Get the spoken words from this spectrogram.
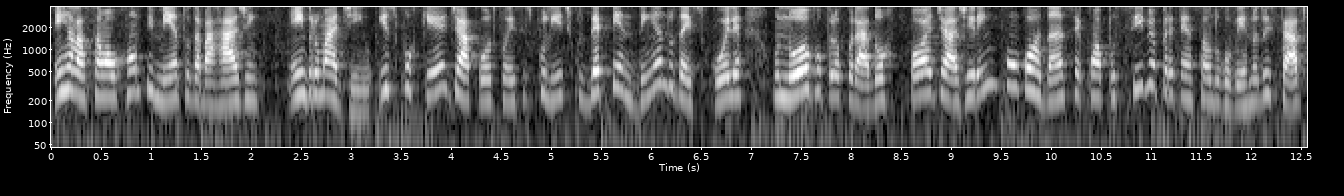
em relação ao rompimento da barragem em Brumadinho. Isso porque, de acordo com esses políticos, dependendo da escolha, o novo procurador pode agir em concordância com a possível pretensão do governo do estado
